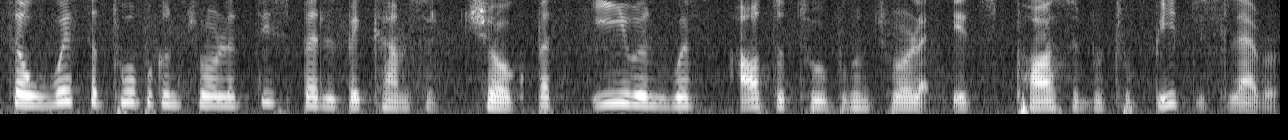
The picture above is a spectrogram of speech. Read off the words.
So with a turbo controller this battle becomes a joke but even without the turbo controller it's possible to beat this level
